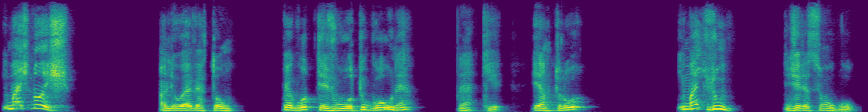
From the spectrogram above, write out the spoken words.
e mais dois. Ali o Everton pegou, teve o outro gol, né? né que entrou e mais um em direção ao gol.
